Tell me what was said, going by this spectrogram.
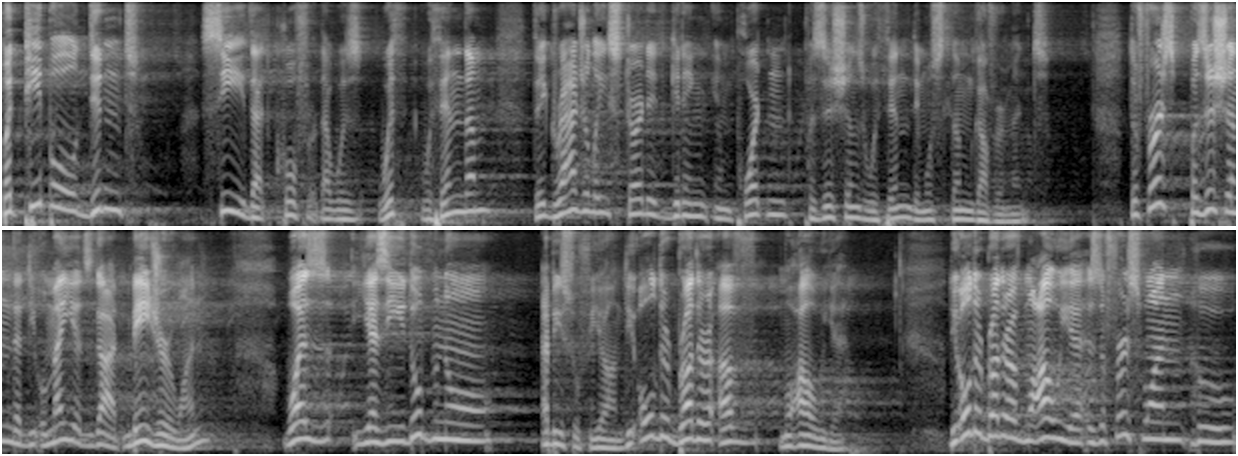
But people didn't see that kufr that was with, within them. They gradually started getting important positions within the Muslim government. The first position that the Umayyads got, major one, was Yazid ibn Abi Sufyan, the older brother of Muawiyah. The older brother of Muawiyah is the first one who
